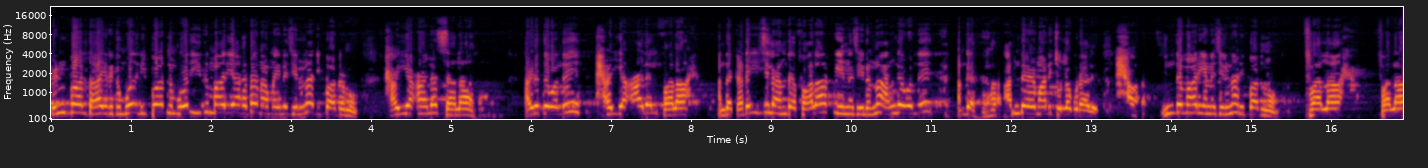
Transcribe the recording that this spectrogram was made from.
பெண்பால் தாய் இருக்கும்போது நிப்பாட்டும் போது இது மாதிரியாக தான் நாம என்ன செய்யணும்னா நிப்பாட்டணும். ஹையால சலா அடுத்து வந்து ஹையாலல் ஃபலா அந்த கடைசியில அந்த ஃபலாக்கு என்ன செய்யணும்னா அங்க வந்து அந்த அந்த மாதிரி சொல்லக்கூடாது. இந்த மாதிரி என்ன செய்யணும்னா நிப்பாட்டணும். ஃபலா ஃபலா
